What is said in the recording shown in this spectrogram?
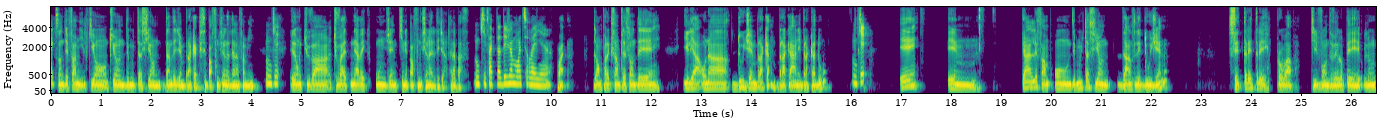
Ok. sont des familles qui ont, qui ont des mutations dans des gènes BRCA qui ne sont pas fonctionnels dans la famille. Et donc, tu vas, tu vas être né avec un gène qui n'est pas fonctionnel déjà à la base. OK. Fait que t'as déjà moins de surveillants. Donc, par exemple, sont des, il y a, on a deux gènes BRCA, BRCA1 et BRCA2. OK. Et, em, quand les femmes ont des mutations dans les deux gènes, c'est très, très probable qu'ils vont développer une,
